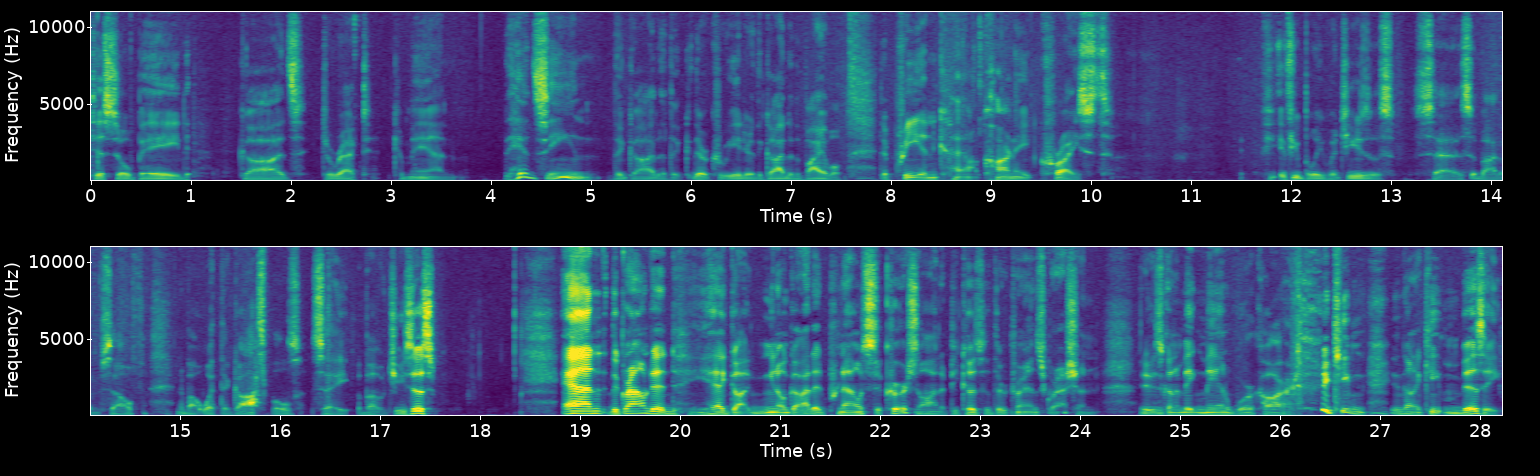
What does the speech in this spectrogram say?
disobeyed God's direct command. They had seen the God of the, their creator, the God of the Bible, the pre incarnate Christ. If you believe what Jesus says about himself and about what the Gospels say about Jesus. And the ground had, he had got, you know, God had pronounced a curse on it because of their transgression. He was going to make man work hard. keep he's going to keep him busy.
